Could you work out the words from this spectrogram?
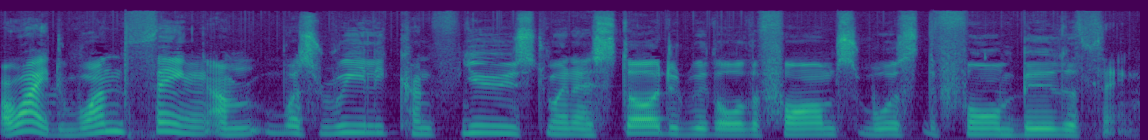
All right, one thing I was really confused when I started with all the forms was the form builder thing.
